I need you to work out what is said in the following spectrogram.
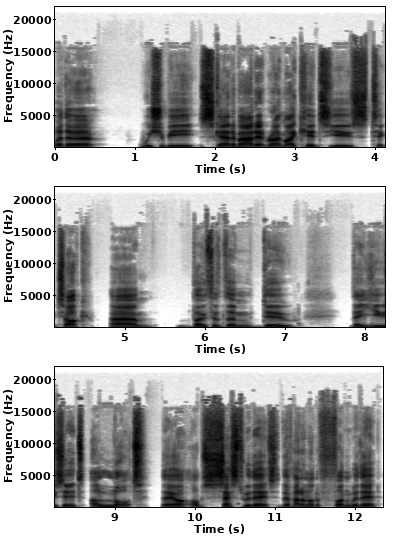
whether we should be scared about it. Right, my kids use TikTok. Um, both of them do. They use it a lot. They are obsessed with it. They've had a lot of fun with it.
